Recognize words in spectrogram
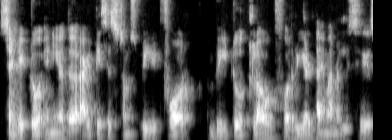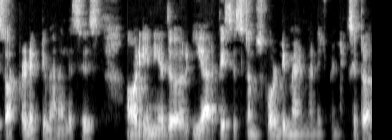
send it to any other IT systems, be it for be it to cloud for real-time analysis or predictive analysis or any other ERP systems for demand management, etc.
